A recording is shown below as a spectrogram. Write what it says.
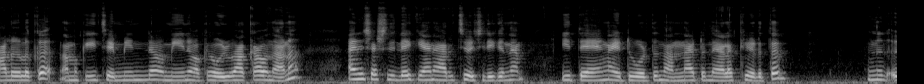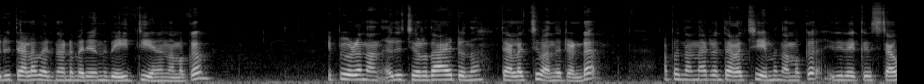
ആളുകൾക്ക് നമുക്ക് ഈ ചെമ്മീനോ മീനോ ഒക്കെ ഒഴിവാക്കാവുന്നതാണ്. അതിനുശേഷം ഇതിലേക്ക് ഞാൻ അരച്ച് വെച്ചിരിക്കുന്ന ഈ തേങ്ങ ഇട്ട് കൊടുത്ത് നന്നായിട്ടൊന്ന് ഇളക്കിയെടുത്ത് ഒന്ന് ഒരു തിള വരുന്നോണ്ട് വരെ ഒന്ന് വെയിറ്റ് ചെയ്യണം നമുക്ക്. ഇപ്പോൾ ഇവിടെ ഒരു ചെറുതായിട്ടൊന്ന് തിളച്ച് വന്നിട്ടുണ്ട്. അപ്പോൾ നന്നായിട്ടൊന്ന് തിളച്ച് ചെയ്യുമ്പോൾ നമുക്ക് ഇതിലേക്ക് സ്റ്റൗ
